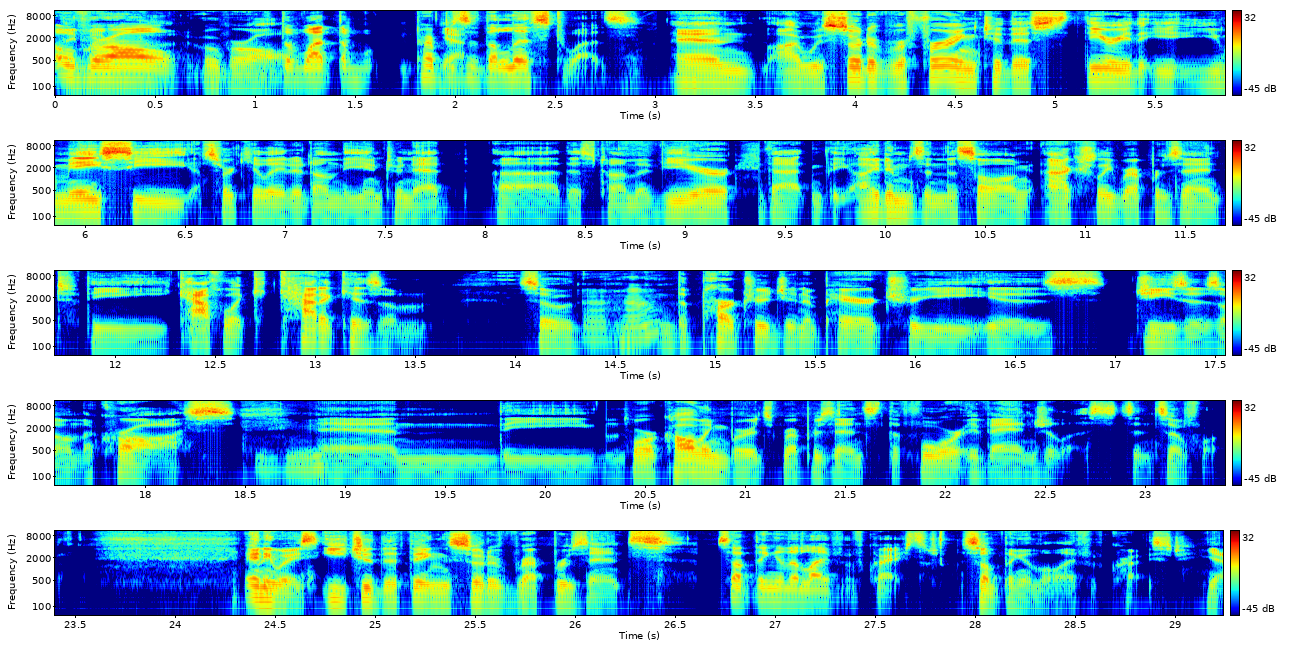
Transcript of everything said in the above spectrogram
Overall, represent- overall. the what the purpose Yeah. of the list was. And I was sort of referring to this theory that you, you may see circulated on the internet uh, this time of year, that the items in the song actually represent the Catholic catechism. So Uh-huh. the partridge in a pear tree is Jesus on the cross, Mhm. and the four calling birds represents the four evangelists and so forth. Anyways, each of the things sort of represents Something in the life of Christ. something in the life of Christ. Yeah.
